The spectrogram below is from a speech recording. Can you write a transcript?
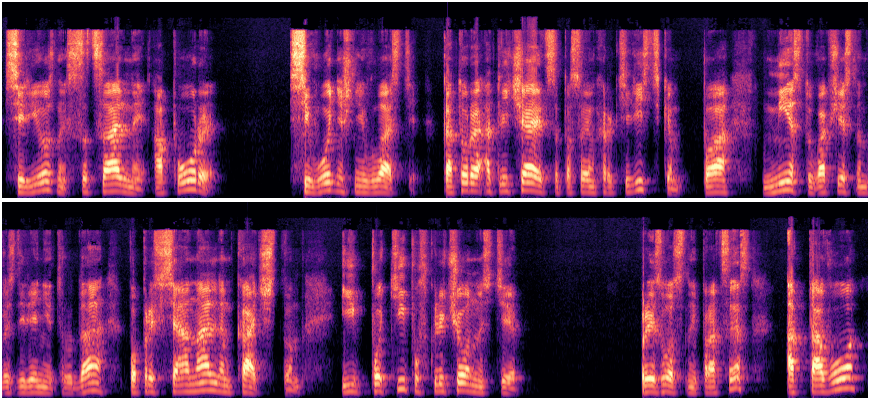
серьезной социальной опоры сегодняшней власти, которая отличается по своим характеристикам, по месту в общественном разделении труда, по профессиональным качествам и по типу включенности в производственный процесс от того,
